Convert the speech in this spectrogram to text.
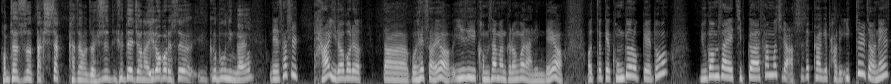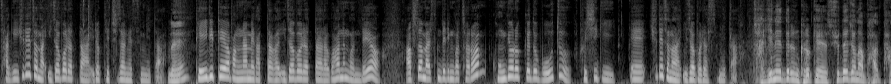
검찰 수사 딱 시작하자마자 휴대전화 잃어버렸어요. 그분인가요? 네, 사실 다 잃어버렸 다고 해서요. 이 검사만 그런 건 아닌데요. 어떻게 공교롭게도 유검사의 집과 사무실을 압수색하기 바로 이틀 전에 자기 휴대전화 잊어버렸다 이렇게 주장했습니다. 네. 베이비페어 박람회 갔다가 잊어버렸다라고 하는 건데요. 앞서 말씀드린 것처럼 공교롭게도 모두 그 시기에 휴대전화 잊어버렸습니다. 자기네들은 그렇게 휴대전화 바, 바,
